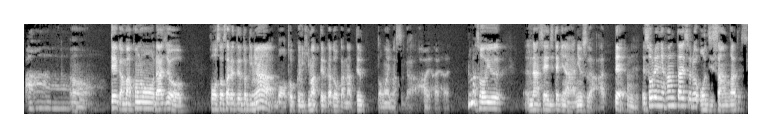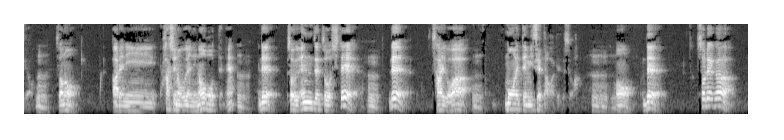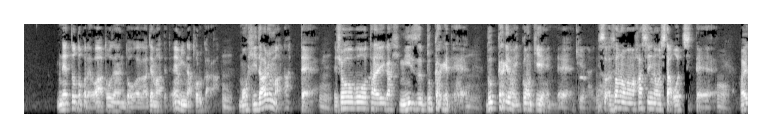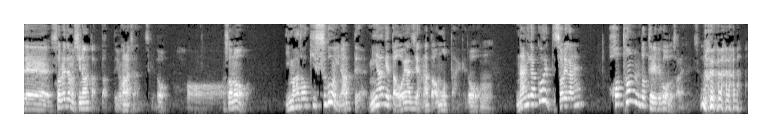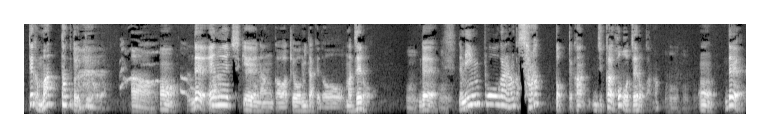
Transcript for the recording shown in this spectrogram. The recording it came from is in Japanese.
あうん。っていうか、まあこのラジオ放送されてる時には、もうとっくに決まってるかどうかになってると思いますが、あはいはいはい。まあそういうな政治的なニュースがあって、うん。でそれに反対するおじさんがですよ、うん。その、あれに、橋の上に登ってね、うん。で、そういう演説をして、うん。で、最後はうん。燃えてみせたわけですわ。うんで、それが、ネットとかでは当然動画が出回っててね、みんな撮るから、うん。もう火だるまなって、うん。で消防隊が水ぶっかけて、うん。ぶっかけても一個も消えへんで、消えないね。そそのまま橋の下落ちて、うん。それで、それでも死なんかったっていう話なんですけど、はその、今時すごいなって、見上げた親父やなとは思ったんやけあど、うん何が怖いってそれがね、ほとんどテレビ報道されないんですよ。っ ていうか全くと言っていいあほど。うん。で、NHK なんかは今日見たけど、まあゼロ。あうんでうん、で民放がなんかさらっとって感じか、ほぼゼロかうんな。うん。で、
